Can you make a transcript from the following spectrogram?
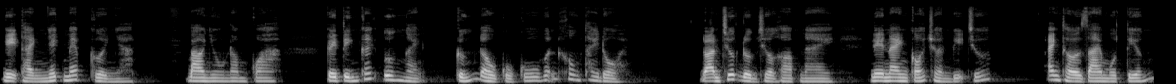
Nghị Thành nhếch mép cười nhạt. Bao nhiêu năm qua, cái tính cách ương ngạnh, cứng đầu của cô vẫn không thay đổi. Đoạn trước đường trường hợp này, nên anh có chuẩn bị trước. Anh thở dài một tiếng,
